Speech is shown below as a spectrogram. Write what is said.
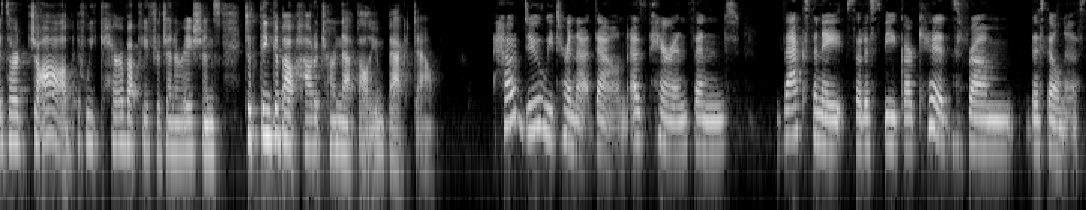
it's our job, if we care about future generations, to think about how to turn that volume back down. How do we turn that down as parents and vaccinate, so to speak, our kids from this illness?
